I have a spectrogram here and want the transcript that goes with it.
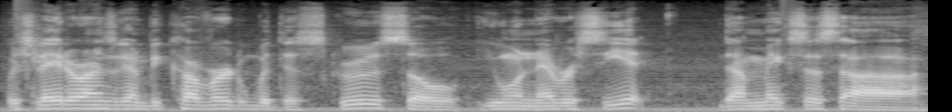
which later on is going to be covered with the screws so you will never see it that makes us uh,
